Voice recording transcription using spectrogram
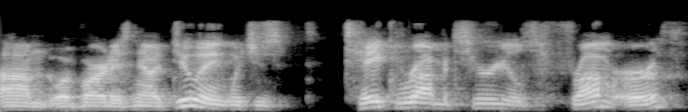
um, what Varda is now doing, which is take raw materials from Earth,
